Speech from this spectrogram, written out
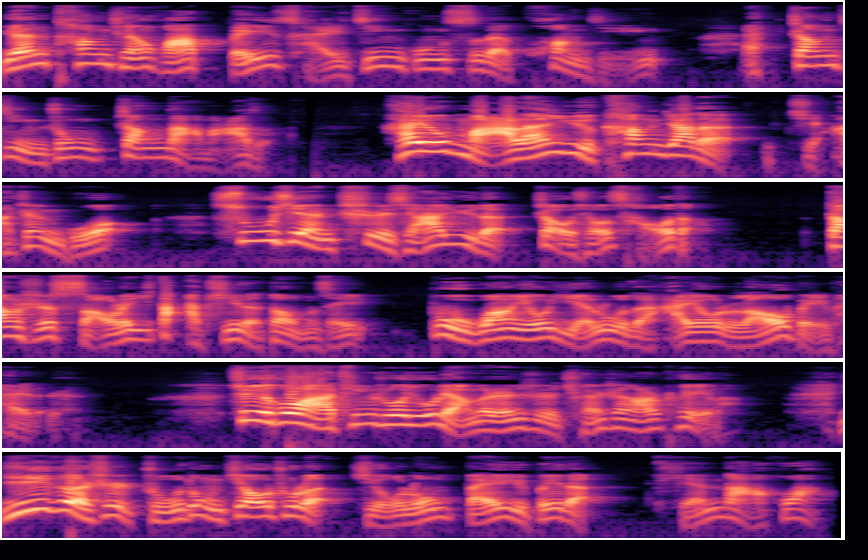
原汤泉华北彩金公司的矿井，哎，张敬忠、张大麻子，还有马兰峪康家的贾振国，苏县赤霞峪的赵小草等，当时扫了一大批的盗墓贼，不光有野路子，还有老北派的人。最后啊，听说有两个人是全身而退了，一个是主动交出了九龙白玉杯的田大化，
